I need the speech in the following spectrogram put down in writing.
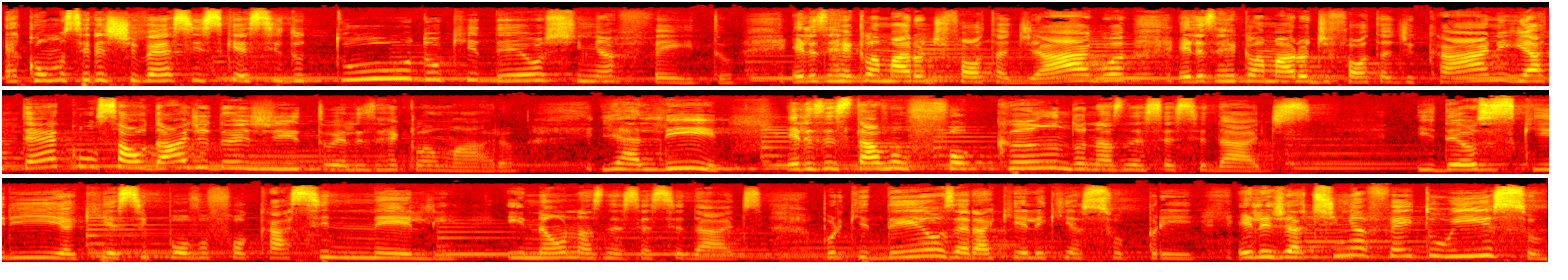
É como se eles tivessem esquecido tudo o que Deus tinha feito. Eles reclamaram de falta de água, eles reclamaram de falta de carne e até com saudade do Egito eles reclamaram. E ali eles estavam focando nas necessidades. E Deus queria que esse povo focasse nele e não nas necessidades, porque Deus era aquele que ia suprir. Ele já tinha feito isso.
